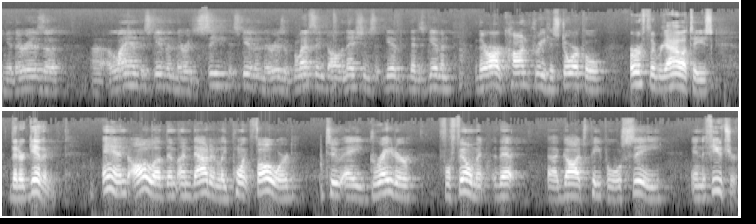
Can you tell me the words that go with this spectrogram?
You know, there is a, a land that's given, there is a seed that's given, there is a blessing to all the nations that, give, that is given. There are concrete historical earthly realities that are given. And all of them undoubtedly point forward to a greater fulfillment that uh, God's people will see in the future.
